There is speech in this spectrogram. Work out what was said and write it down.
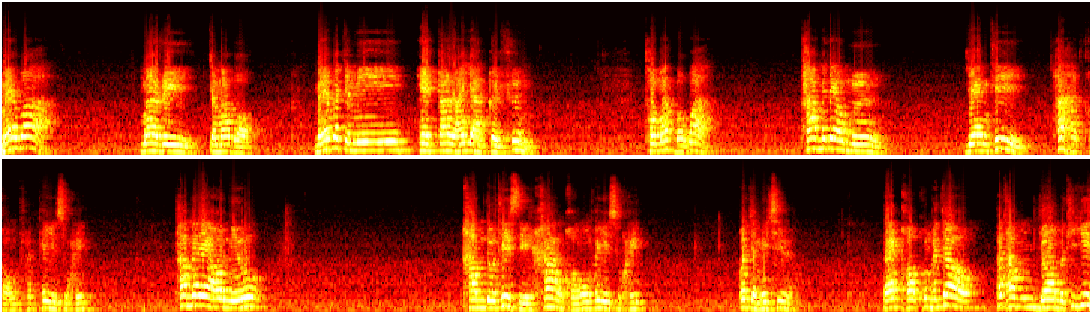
แม้ว่ามารีจะมาบอก แม้ว่าจะมีเหตุการณ์หลายอย่างเกิดขึ้น โทมัสบอกว่า ถ้าไม่ได้เอามือ แยงที่พระหัตถ์ของพระเยซูคริสต์ถ้าไม่ได้เอานิ้ว คำดูที่สีข้างขององค์พระเยซูคริสต์ก็จะไม่เชื่อ แต่ขอบคุณพระเจ้าพระธรรมยอห์นบทที่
